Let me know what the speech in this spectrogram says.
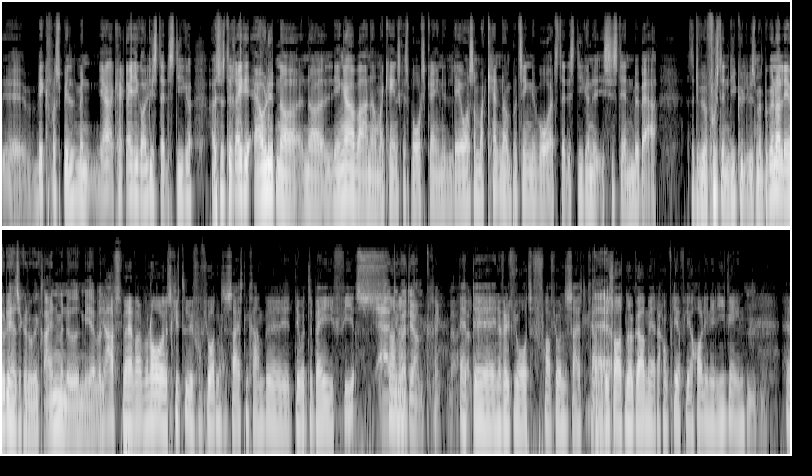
øh, væk fra spil, men jeg kan rigtig godt lide statistikker, og jeg synes, det er rigtig ærgerligt, når, når længerevarende amerikanske sportsgrene laver så markant om på tingene, hvor at statistikkerne i sidste ende vil være Altså, det bliver fuldstændig ligegyldigt. Hvis man begynder at lave det her, så kan du ikke regne med noget mere, vel? Ja, hvornår skiftede vi fra 14 til 16 kampe? Det var tilbage i 80. Ja, det var det omkring i hvert fald. At uh, NFL gik over til, fra 14 til 16 kampe. Ja, ja. Det er så også noget at gøre med, at der kom flere og flere hold ind i ligaen. Mm-hmm. Øh,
